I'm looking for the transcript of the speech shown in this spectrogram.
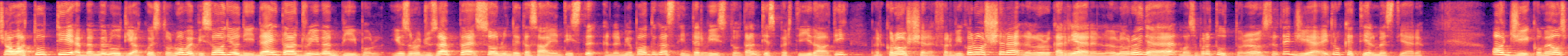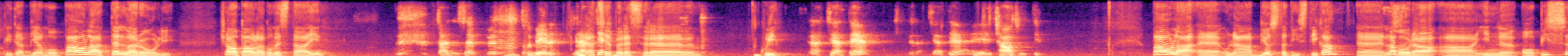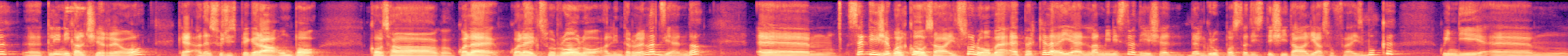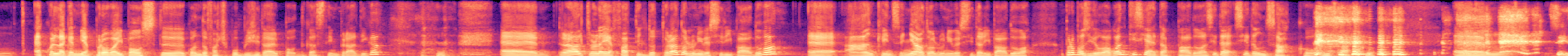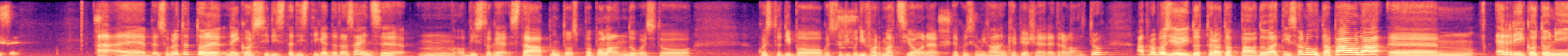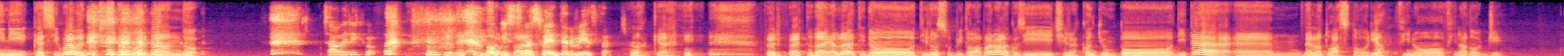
Ciao a tutti e benvenuti a questo nuovo episodio di Data Driven People. Io sono Giuseppe, sono un data scientist e nel mio podcast intervisto tanti esperti di dati per conoscere e farvi conoscere le loro carriere, le loro idee, ma soprattutto le loro strategie e i trucchetti del mestiere. Oggi come ospite abbiamo Paola Tellaroli. Ciao Paola, come stai? Ciao Giuseppe, tutto bene? Grazie, Grazie per essere qui. Grazie a te, grazie a te e ciao a tutti. Paola è una biostatistica, eh, lavora uh, in OPIS, eh, Clinical CRO, che adesso ci spiegherà un po' cosa, qual, è, qual, è, il suo ruolo all'interno dell'azienda. Eh, se vi dice qualcosa il suo nome è perché lei è l'amministratrice del gruppo Statistici Italia su Facebook, quindi ehm, è quella che mi approva i post quando faccio pubblicità del podcast in pratica. eh, tra l'altro lei ha fatto il dottorato all'Università di Padova, eh, ha anche insegnato all'Università di Padova. A proposito, ma quanti siete a Padova? Siete, siete un sacco, un sacco. eh, sì, sì. Ah, eh, soprattutto nei corsi di statistica e data science mh, mm, ho visto che sta appunto spopolando questo, questo, tipo, questo tipo di formazione e questo mi fa anche piacere tra l'altro. A proposito di dottorato a Padova, ti saluta Paola ehm, Enrico Tonini che sicuramente ci sta guardando. Ciao Enrico, ho visto la sua intervista. Ok, perfetto. Dai, allora ti do, ti do, subito la parola così ci racconti un po' di te e ehm, della tua storia fino, fino ad oggi.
